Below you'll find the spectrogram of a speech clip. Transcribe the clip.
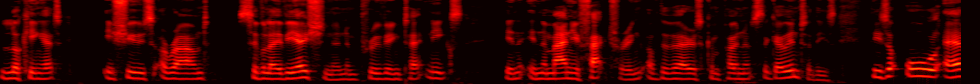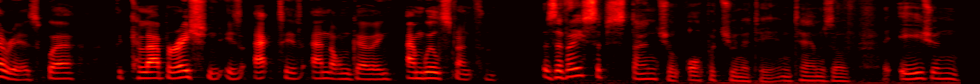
looking at issues around civil aviation and improving techniques in, in the manufacturing of the various components that go into these. These are all areas where the collaboration is active and ongoing and will strengthen. There's a very substantial opportunity in terms of Asian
